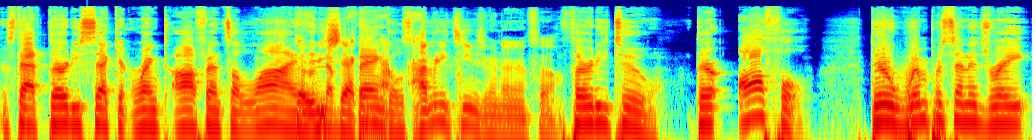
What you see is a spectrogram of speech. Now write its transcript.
It's that 32nd ranked offensive line in the Bengals. How, how many teams are in the NFL? 32. They're awful. Their win percentage rate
